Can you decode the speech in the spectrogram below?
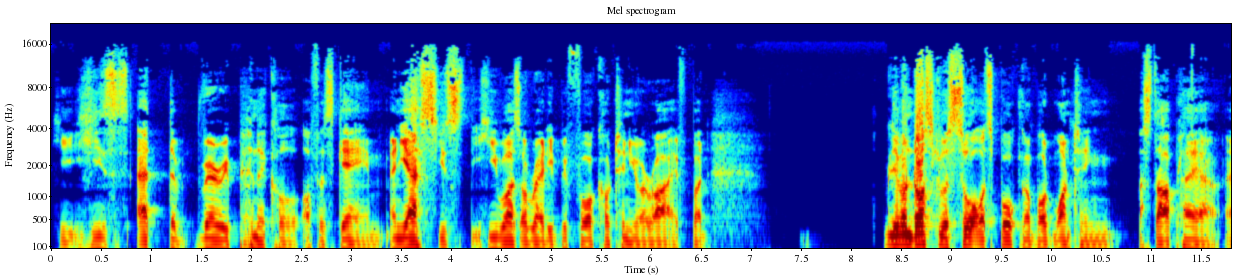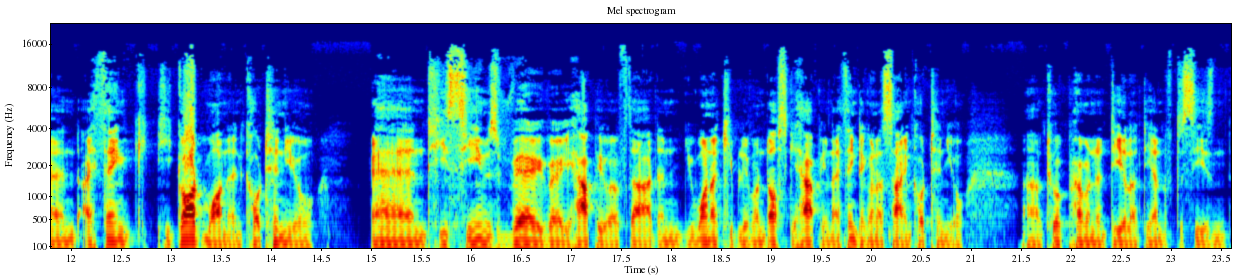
He he's at the very pinnacle of his game. And yes, he's, he was already before Coutinho arrived, but Lewandowski was so outspoken about wanting a star player, and I think he got one in Coutinho and he seems very, very happy with that. And you want to keep Lewandowski happy, and I think they're going to sign Coutinho uh, to a permanent deal at the end of the season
